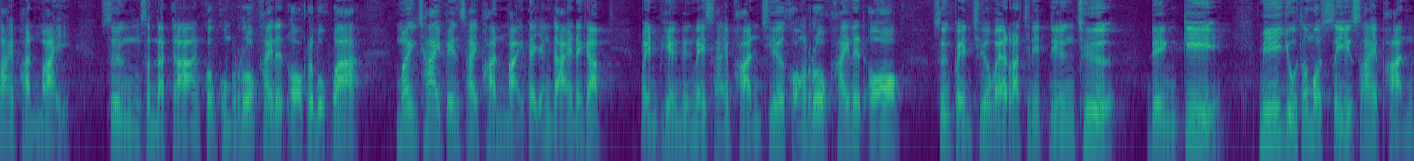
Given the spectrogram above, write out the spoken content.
สายพันธุ์ใหม่ ซึ่งสำนักงานควบคุมโรคไข้เลือดออกระบุว่า ไม่ใช่เป็นสายพันธุ์ใหม่แต่อย่างใดนะครับ เป็นเพียงหนึ่งในสายพันธุ์เชื้อของโรคไข้เลือดออก ซึ่งเป็นเชื้อไวรัสชนิดหนึ่ง ชื่อเดงกี้ มีอยู่ทั้งหมด 4 สายพันธุ์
